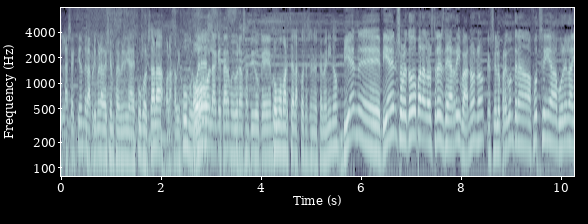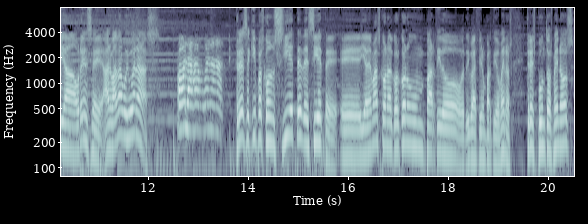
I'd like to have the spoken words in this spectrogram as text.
la sección de la primera versión femenina de Fútbol Sala. Hola Javi muy buenas. Hola, ¿qué tal? Muy buenas, Santi Duque. ¿Cómo marchan las cosas en el femenino? Bien, eh, bien, sobre todo para los tres de arriba, ¿no? no Que se lo pregunten a Futsi, a Burela y a Orense. Albada, muy buenas. Hola, buenas. Tres equipos con 7 de 7. Eh, y además con Alcorcón un partido, iba a decir un partido menos, tres puntos menos.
